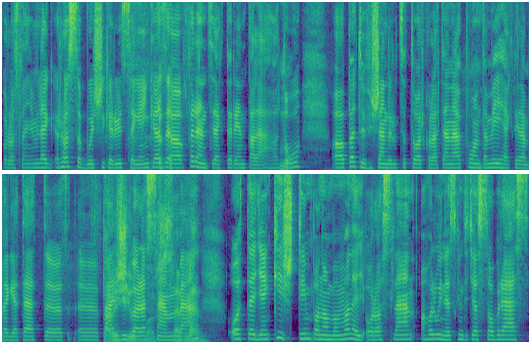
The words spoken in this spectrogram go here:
oroszlány, ami legrosszabbul sikerült szegényke, az a Ferenciek terén található. No. A Petőfi Sándor utca torkolatánál pont a méheknél emlegetett Párizsi udvarra szemben. szemben. Ott egy ilyen kis timpanomban van egy oroszlán, ahol úgy néz ki, hogy a szobrász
